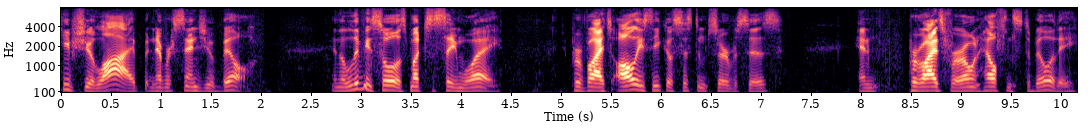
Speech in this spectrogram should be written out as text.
keeps you alive, but never sends you a bill. And the living soil is much the same way. It provides all these ecosystem services and provides for our own health and stability,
